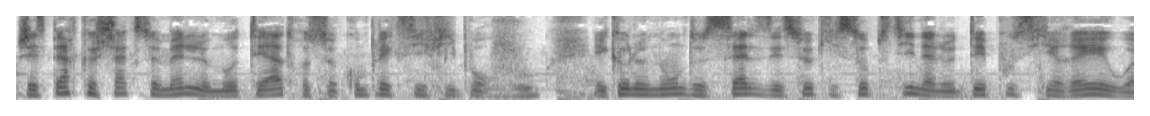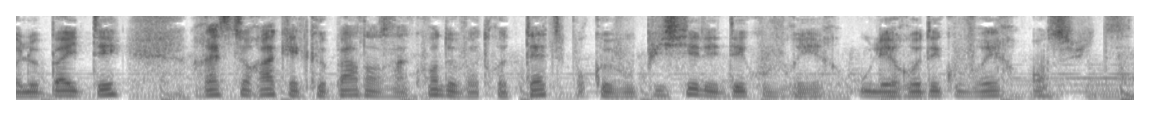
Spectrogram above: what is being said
J'espère que chaque semaine le mot théâtre se complexifie pour vous et que le nom de celles et ceux qui s'obstinent à le dépoussiérer ou à le pailleter restera quelque part dans un coin de votre tête pour que vous puissiez les découvrir ou les redécouvrir ensuite.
